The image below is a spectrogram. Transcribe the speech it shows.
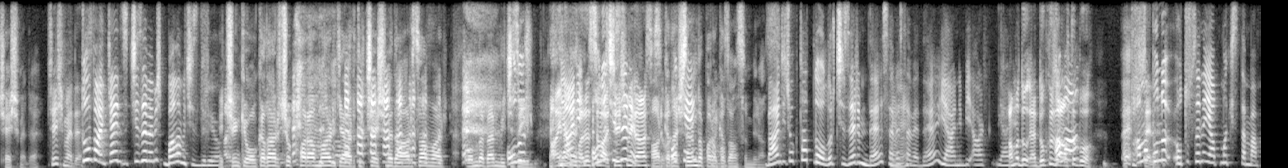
Çeşme'de. Çeşme'de. Tufan kendisi çizememiş bana mı çizdiriyor? E çünkü o kadar çok param var ki artık Çeşme'de arsam var. Onu da ben mi çizeyim? Aynen Yani parası onu var. çizerim. Çeşme'de arsası var. Arkadaşlarım da para Tamam. kazansın biraz. Bence çok tatlı olur. Çizerim de seve Hı hı. seve de. Yani bir ar- yani Ama do- yani 9 Ama- 6 bu. E, 30 ama sene. bunu 30 sene yapmak istemem.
